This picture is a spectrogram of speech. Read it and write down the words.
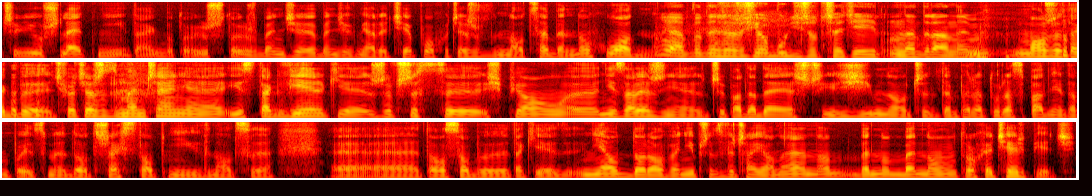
czyli już letni, tak, bo to już, to już będzie, będzie w miarę ciepło, chociaż w noce będą chłodne. Ja podejrzewam, że się obudzisz o trzeciej nad ranem. Może tak być, chociaż zmęczenie jest tak wielkie, że wszyscy śpią niezależnie, czy pada deszcz, czy jest zimno, czy temperatura spadnie tam powiedzmy do 3 stopni w nocy. To osoby takie nieoutdoorowe, nieprzyzwyczajone, no, będą, będą trochę cierpieć.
